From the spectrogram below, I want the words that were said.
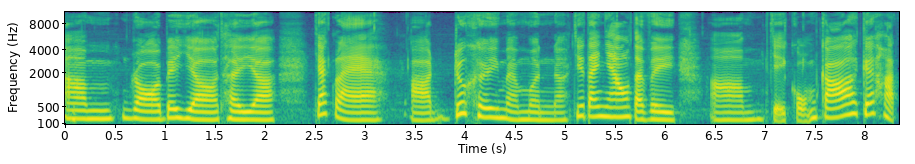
Um, rồi bây giờ thì uh, chắc là uh, trước khi mà mình uh, chia tay nhau tại vì uh, chị cũng có kế hoạch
